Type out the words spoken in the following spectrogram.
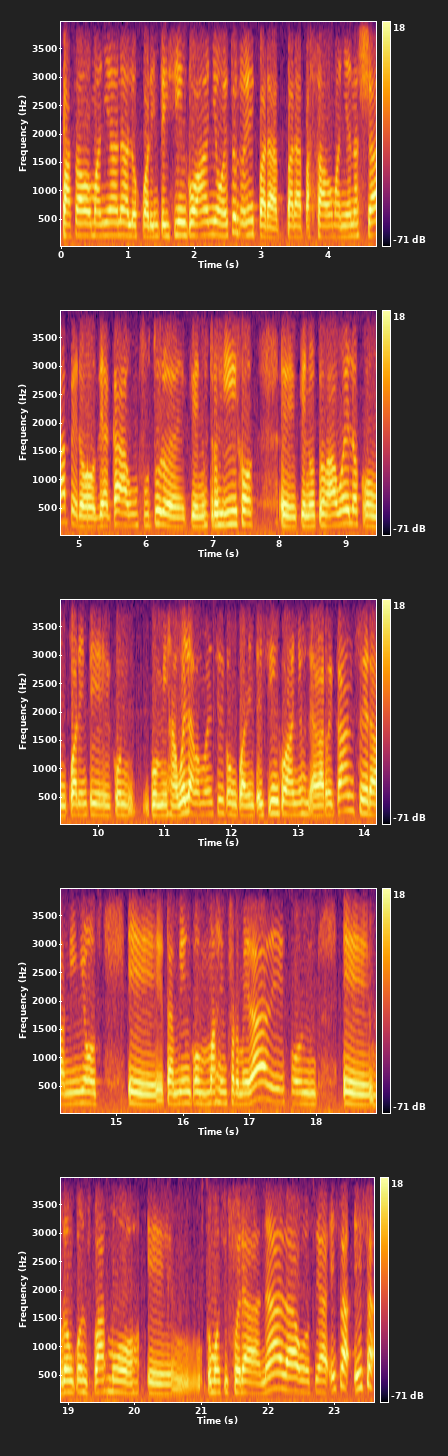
pasado mañana a los 45 años, esto no es para, para pasado mañana ya, pero de acá a un futuro de que nuestros hijos, eh, que nuestros abuelos con 40, con, con mis abuelas, vamos a decir, con 45 años le agarre cáncer, a niños eh, también con más enfermedades, con eh, broncoespasmos eh, como si fuera nada, o sea, esa, esa,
